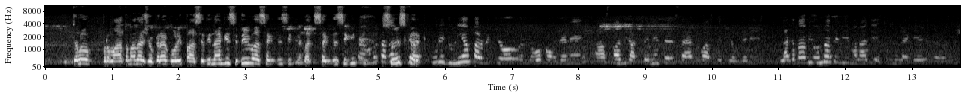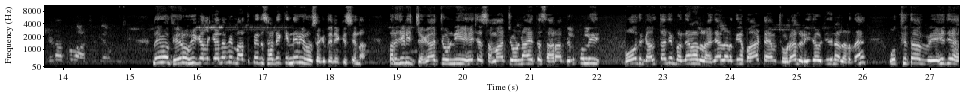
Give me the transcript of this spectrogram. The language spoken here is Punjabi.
ਚਲੋ ਪ੍ਰਮਾਤਮਾ ਦਾ ਸ਼ੁਕਰ ਹੈ ਗੋਲੀ ਪਾਸੇ ਦੀ ਨਾ ਕਿ ਸਿੱਧੀ ਵੀ ਵੱਜ ਸਕਦੀ ਸੀ ਬਚ ਸਕਦੀ ਸੀਗੀ। ਸੋ ਇਸ ਕਰਕੇ ਪੂਰੀ ਦੁਨੀਆ ਭਰ ਵਿੱਚੋਂ ਲੋਕ ਆਉਂਦੇ ਨੇ ਆਸਥਾ ਵੀ ਰੱਖਦੇ ਨੇ ਤੇ ਸੈਰ ਵਾਸਤੇ ਵੀ ਆਉਂਦੇ ਨੇ। ਲੱਗਦਾ ਵੀ ਉਹਨਾਂ ਤੇ ਵੀ ਮਨਾਂ 'ਚ ਇਸ ਨੂੰ ਲੈ ਕੇ ਜਿਹੜਾ ਪ੍ਰਭਾਵ ਛੱਡਿਆ ਹੋਊਗਾ। ਨਹੀਂ ਮੈਂ ਫਿਰ ਉਹੀ ਗੱਲ ਕਹਿਣਾ ਵੀ ਮਤਭੇਦ ਸਾਡੇ ਕਿੰਨੇ ਵੀ ਹੋ ਸਕਦੇ ਨੇ ਕਿਸੇ ਨਾਲ ਪਰ ਜਿਹੜੀ ਜਗ੍ਹਾ ਚੁਣਨੀ ਇਹ ਜਿਹਾ ਸਮਾਂ ਚੁਣਨਾ ਇਹ ਤਾਂ ਸਾਰਾ ਬਿਲਕੁਲ ਹੀ ਬਹੁਤ ਗਲਤ ਆ ਜੇ ਬੰਦਿਆਂ ਨਾਲ ਲੜਾਈਆਂ ਲੜਦੀਆਂ ਬਾਹਰ ਟਾਈਮ ਥੋੜਾ ਲੜੀ ਜਾਓ ਜਿਹਦੇ ਨਾਲ ਲੜਦਾ ਉੱਥੇ ਤਾਂ ਇਹ ਜੇ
